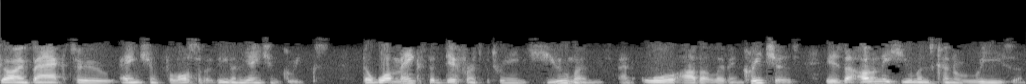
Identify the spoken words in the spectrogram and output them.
going back to ancient philosophers, even the ancient Greeks, that what makes the difference between humans and all other living creatures is that only humans can reason.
